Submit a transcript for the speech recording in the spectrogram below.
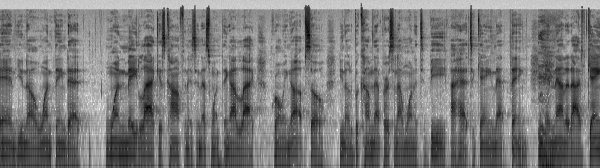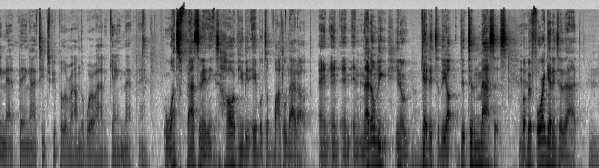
And you know, one thing that one may lack is confidence, and that's one thing I lack growing up. So, you know, to become that person I wanted to be, I had to gain that thing. Mm. And now that I've gained that thing, I teach people around the world how to gain that thing. What's fascinating is how have you been able to bottle that up and and, and, and not only you know get it to the to the masses, but before I get into that, mm.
